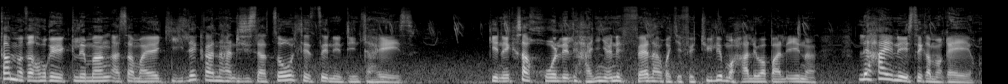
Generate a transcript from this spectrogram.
ka mora hore clement a tsamaye ke ile ka nahanisisa tsohle tse neng di ntlhahetse ke ne ke sa kgole le ganyenyane fela hore ke fetohile mogale wa pale ena. Le ga e ne e se ka morego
